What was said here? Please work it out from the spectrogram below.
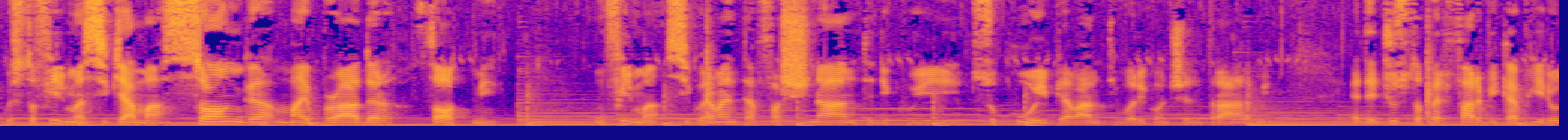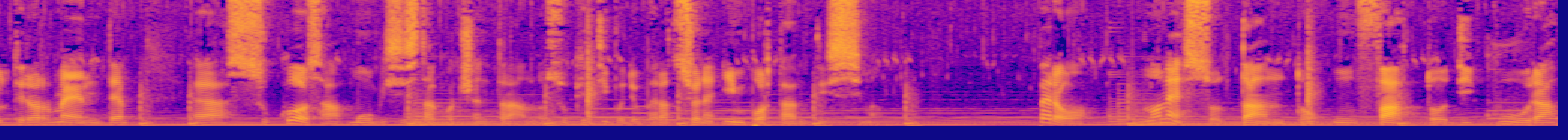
Questo film si chiama Song My Brother Thought Me un film sicuramente affascinante cui, su cui più avanti vorrei concentrarmi ed è giusto per farvi capire ulteriormente eh, su cosa Mubi si sta concentrando, su che tipo di operazione importantissima. Però non è soltanto un fatto di cura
